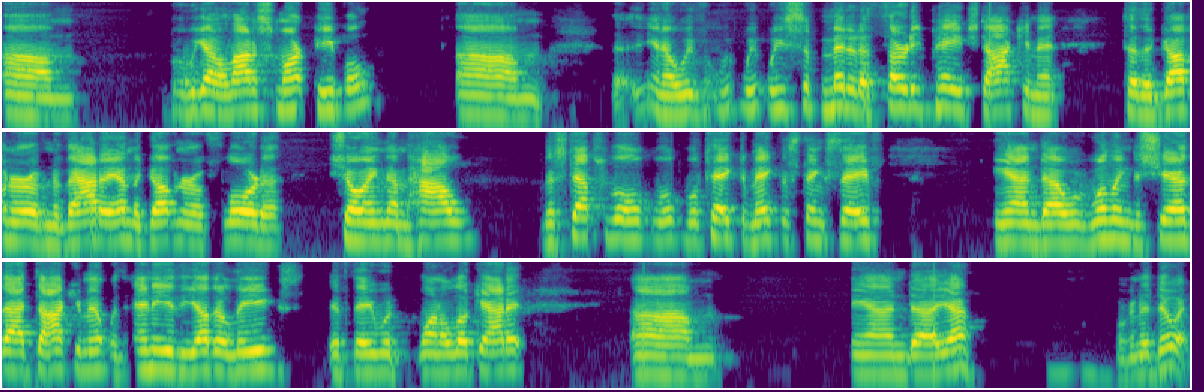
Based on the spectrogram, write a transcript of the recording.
Um, but we got a lot of smart people. Um, you know, we've, we, we submitted a 30 page document to the governor of Nevada and the governor of Florida, showing them how the steps we'll, we'll, we'll take to make this thing safe. And uh, we're willing to share that document with any of the other leagues if they would want to look at it. Um, and uh, yeah, we're going to do it.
